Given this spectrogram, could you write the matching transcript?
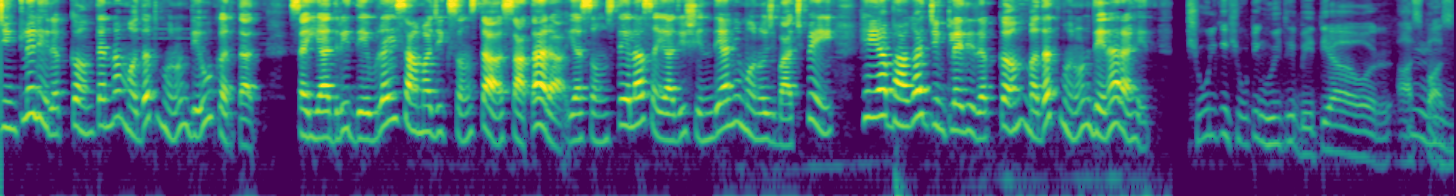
जिंकलेली रक्कम त्यांना मदत म्हणून देऊ करतात. सह्याद्री देवराई सामाजिक संस्था सातारा या संस्थेला सयाजी शिंदे आणि मनोज बाजपेयी हे या भागात जिंकलेली रक्कम मदत म्हणून देणार आहेत. शूल की शूटिंग हुई थी बेतिया और आसपास.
